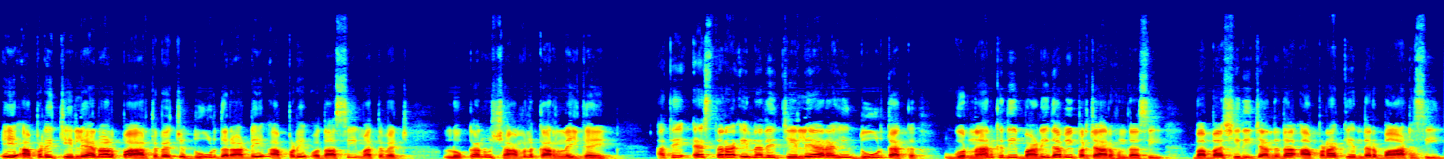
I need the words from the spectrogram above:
ਇਹ ਆਪਣੇ ਚੇਲਿਆਂ ਨਾਲ ਭਾਰਤ ਵਿੱਚ ਦੂਰ ਦਰਾਡੇ ਆਪਣੇ ਉਦਾਸੀ ਮਤ ਵਿੱਚ ਲੋਕਾਂ ਨੂੰ ਸ਼ਾਮਲ ਕਰਨ ਲਈ ਗਏ ਅਤੇ ਇਸ ਤਰ੍ਹਾਂ ਇਹਨਾਂ ਦੇ ਚੇਲਿਆਂ ਰਾਹੀਂ ਦੂਰ ਤੱਕ ਗੁਰੂ ਨਾਨਕ ਦੀ ਬਾਣੀ ਦਾ ਵੀ ਪ੍ਰਚਾਰ ਹੁੰਦਾ ਸੀ। ਬਾਬਾ ਸ਼੍ਰੀ ਚੰਦ ਦਾ ਆਪਣਾ ਕੇਂਦਰ ਬਾਠ ਸੀ,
